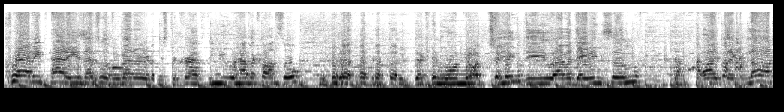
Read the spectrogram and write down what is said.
Krabby Patties, that's what's oh. better. Mr. Krabs, do you have a console that can warm your Do you, do you have a dating sim? I think not.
